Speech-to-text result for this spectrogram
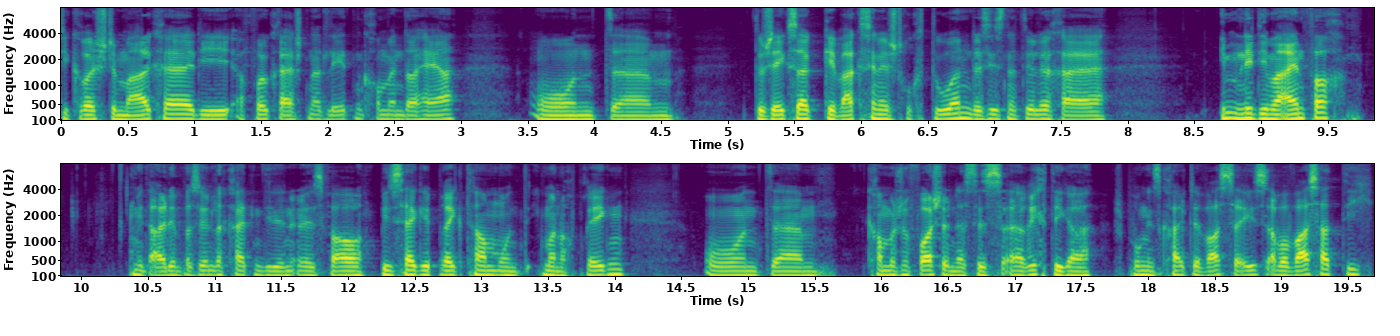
die größte Marke, die erfolgreichsten Athleten kommen daher. Und ähm, du hast eh gesagt, gewachsene Strukturen, das ist natürlich äh, nicht immer einfach mit all den Persönlichkeiten, die den ÖSV bisher geprägt haben und immer noch prägen. Und ähm, kann man schon vorstellen, dass das ein richtiger Sprung ins kalte Wasser ist. Aber was hat dich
